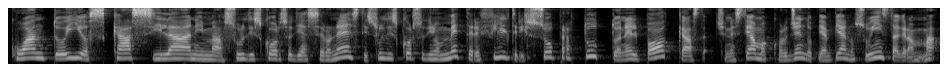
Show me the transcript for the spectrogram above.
quanto io scassi l'anima sul discorso di essere onesti, sul discorso di non mettere filtri, soprattutto nel podcast. Ce ne stiamo accorgendo pian piano su Instagram, ma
